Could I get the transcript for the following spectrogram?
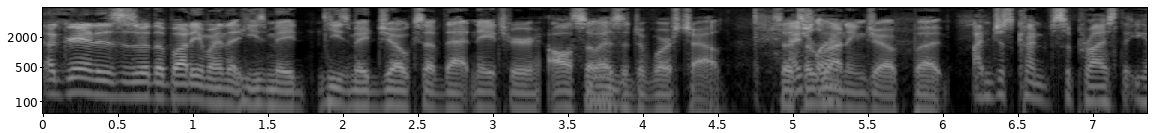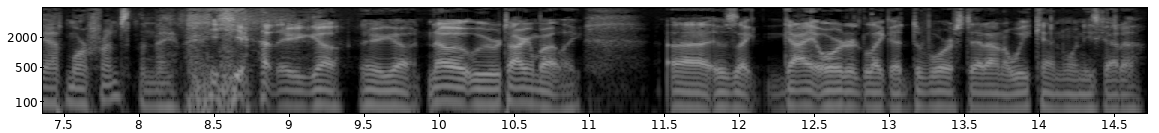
Now, granted, this is with a buddy of mine that he's made he's made jokes of that nature also as hmm. a divorced child. So it's Actually, a running joke, but I'm just kind of surprised that you have more friends than me. yeah, there you go, there you go. No, we were talking about like uh, it was like guy ordered like a divorce dad on a weekend when he's got to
